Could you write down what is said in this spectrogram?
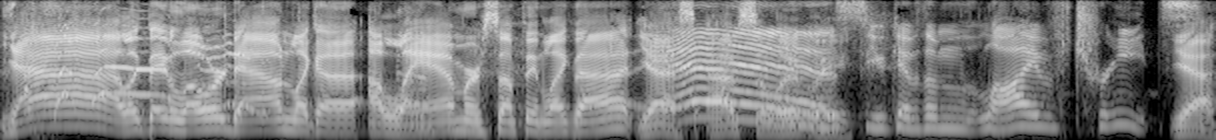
Yeah, like they lower down like a, a lamb or something like that. Yes, absolutely. Yes, You give them live treats. Yeah.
